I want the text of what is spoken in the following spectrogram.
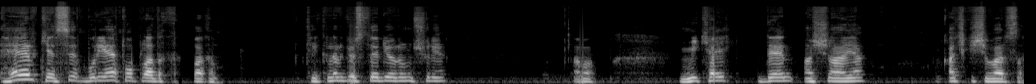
Herkesi buraya topladık. Bakın. Tekrar gösteriyorum şuraya. Tamam. Mikail'den aşağıya kaç kişi varsa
